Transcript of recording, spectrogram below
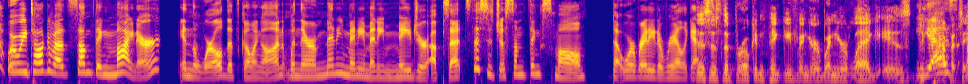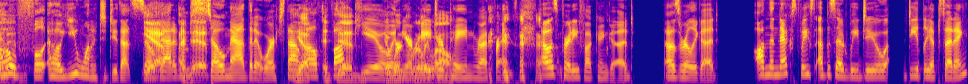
where we talk about something minor in the world that's going on when there are many, many, many major upsets. This is just something small that we're ready to rail against. This is the broken pinky finger when your leg is decapitated. yes. decapitated. Oh, full, oh, you wanted to do that so Yeah, bad, and I I'm did. so mad that it worked that Yep, well. Fuck did. you It and your really major well. pain reference. that was pretty fucking good. That was really good. On the next week's episode, we do deeply upsetting,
